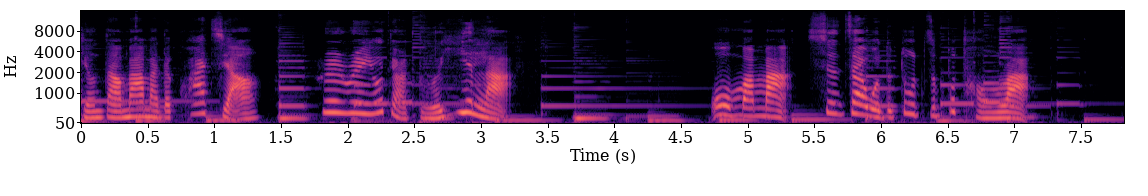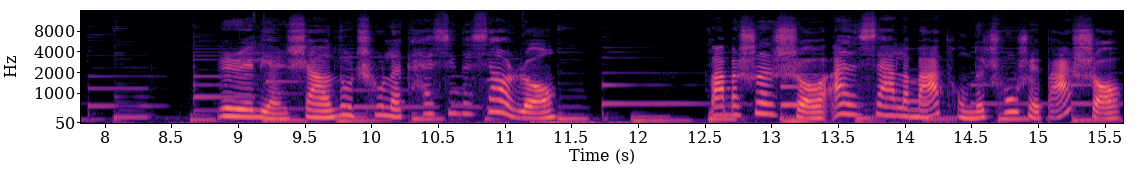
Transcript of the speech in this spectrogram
听到妈妈的夸奖，瑞瑞有点得意啦。哦，妈妈，现在我的肚子不疼了。瑞瑞脸上露出了开心的笑容，妈妈顺手按下了马桶的冲水把手，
